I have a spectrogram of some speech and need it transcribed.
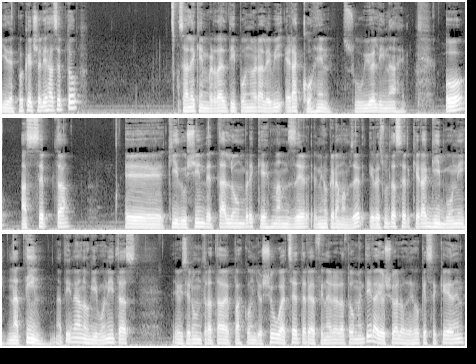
Y después que el Shalías aceptó, sale que en verdad el tipo no era Leví, era Cohen, subió el linaje. O acepta eh, Kidushin de tal hombre que es Mamzer, él dijo que era Mamzer, y resulta ser que era Giboni, Natín. Natín eran los Gibonitas, ellos hicieron un tratado de paz con Yoshua, etc. Al final era todo mentira. Yoshua los dejó que se queden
